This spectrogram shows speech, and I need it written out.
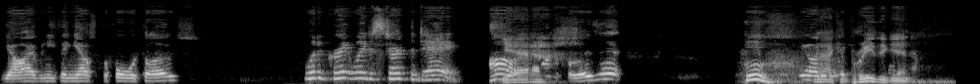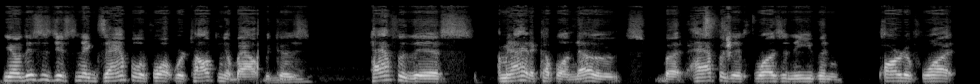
Y'all have anything else before we close? What a great way to start the day. Oh, Yeah. wonderful, isn't it? Whew, You know, I can breathe again. you know, this is just an example of what we're talking about because half of this, I mean, I had a couple of notes, but half of this wasn't even part of what,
